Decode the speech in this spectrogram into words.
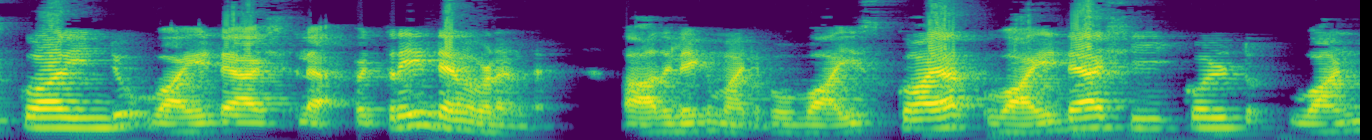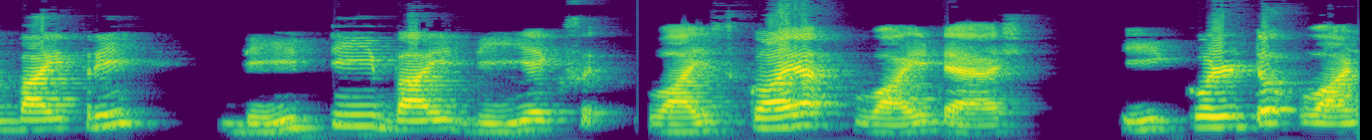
square into Y dash അല്ലെ അപ്പൊ ഇത്രയും ടൈം ഇവിടെ ഉണ്ട്. അപ്പൊ അതിലേക്ക് മാറ്റി. അപ്പൊ Y square Y dash equal to one by three D T by D X Y square Y dash equal to one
